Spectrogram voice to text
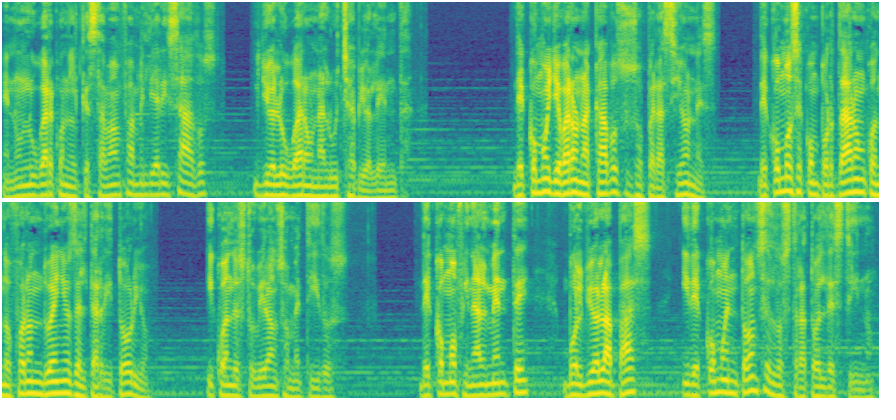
en un lugar con el que estaban familiarizados, dio lugar a una lucha violenta, de cómo llevaron a cabo sus operaciones, de cómo se comportaron cuando fueron dueños del territorio y cuando estuvieron sometidos, de cómo finalmente volvió la paz y de cómo entonces los trató el destino.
